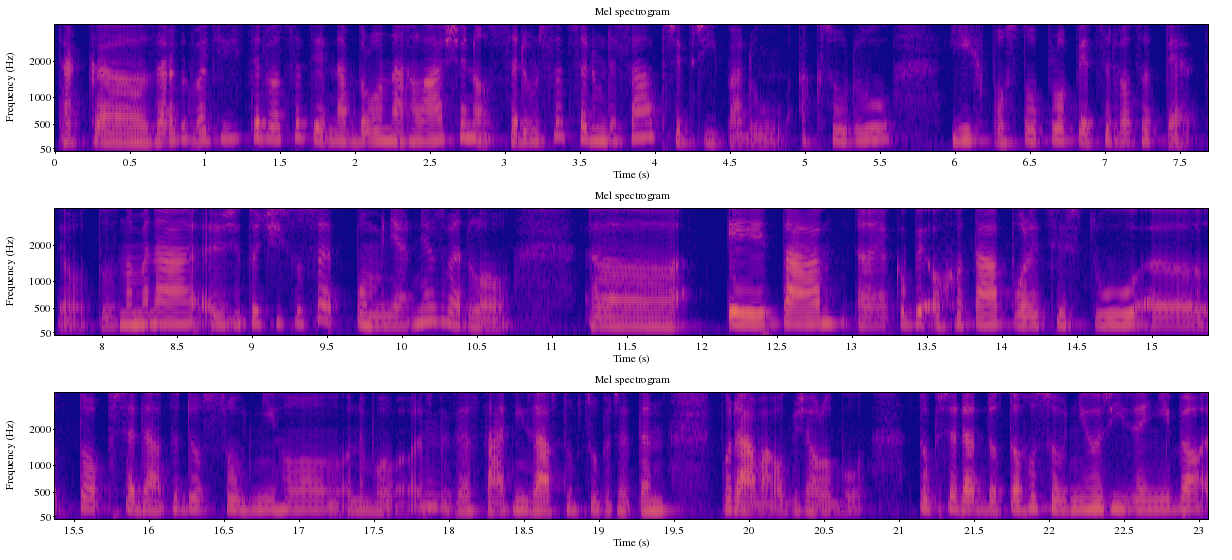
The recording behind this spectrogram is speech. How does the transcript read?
Tak eh, za rok 2021 bylo nahlášeno 773 případů a k soudu jich postoupilo 525. Jo. To znamená, že to číslo se poměrně zvedlo i ta eh, jakoby ochota policistů eh, to předat do soudního, nebo respektive státních zástupců, protože ten podává obžalobu, to předat do toho soudního řízení byla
